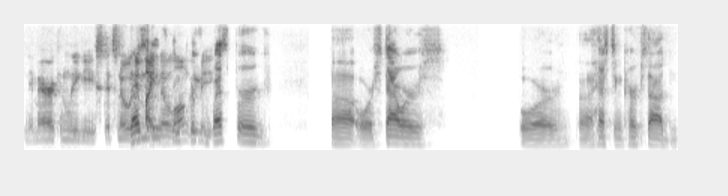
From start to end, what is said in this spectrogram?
in the American League East. It's no, it might no longer be. Westburg uh, or Stowers or uh, Heston Kjerstad.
